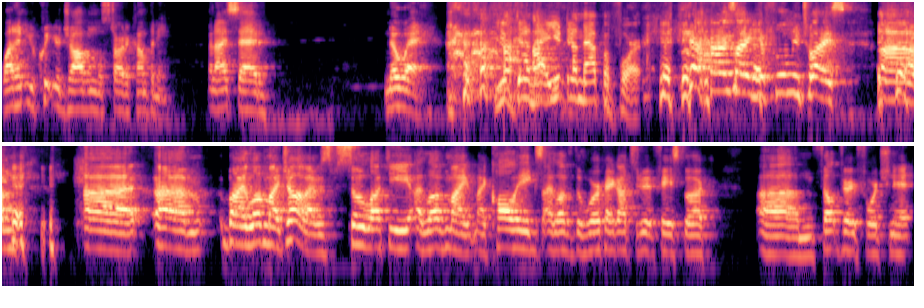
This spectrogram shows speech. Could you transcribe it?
Why don't you quit your job and we'll start a company? And I said, No way. You've done that. You've done that before. yeah, I was like, You fooled me twice. Um, uh, um, but I love my job. I was so lucky. I love my, my colleagues. I love the work I got to do at Facebook. Um, felt very fortunate.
